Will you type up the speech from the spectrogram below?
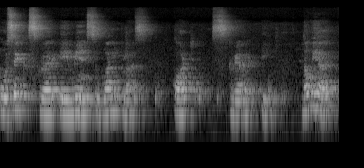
cosec square a means 1 plus cot square a. Now here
